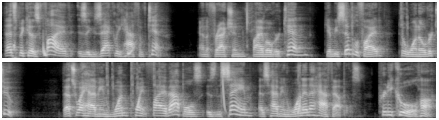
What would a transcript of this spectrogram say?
That's because 5 is exactly half of 10, and the fraction 5 over 10 can be simplified to 1 over 2. That's why having 1.5 apples is the same as having 1.5 apples. Pretty cool, huh?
